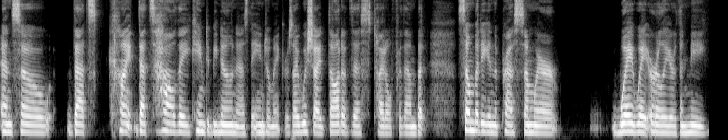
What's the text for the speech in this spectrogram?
And so that's kind that's how they came to be known as the angel makers. I wish i'd thought of this title for them but somebody in the press somewhere way way earlier than me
